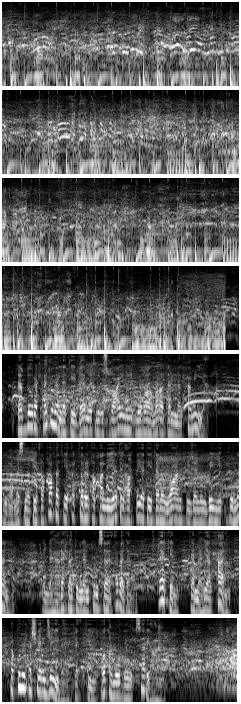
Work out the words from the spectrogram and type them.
تبدو رحلتنا التي دامت لأسبوعين مغامرة ملحمية انغمسنا في ثقافة أكثر الأقليات العرقية تنوعا في جنوبي يونان إنها رحلة لن تنسى أبدا لكن كما هي الحال فكل الأشياء الجيدة تأتي وتمر سريعا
